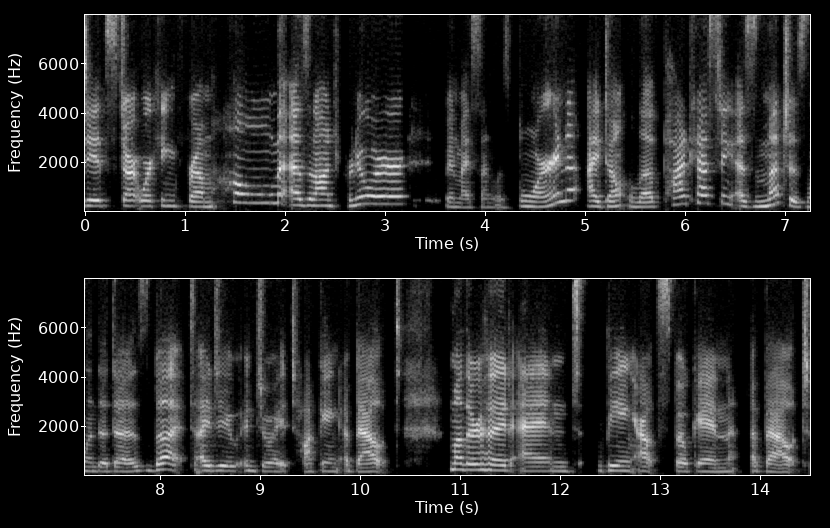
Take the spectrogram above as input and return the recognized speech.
did start working from home as an entrepreneur when my son was born. I don't love podcasting as much as Linda does, but I do enjoy talking about motherhood and being outspoken about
